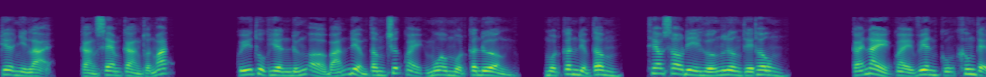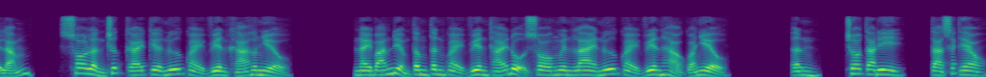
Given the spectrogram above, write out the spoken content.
kia nhìn lại, càng xem càng thuận mắt. Quý Thục Hiền đứng ở bán điểm tâm trước quầy mua một cân đường, một cân điểm tâm, theo sau đi hướng lương thế thông. Cái này quầy viên cũng không tệ lắm, so lần trước cái kia nữ quầy viên khá hơn nhiều. Này bán điểm tâm tân quầy viên thái độ so nguyên lai like nữ quầy viên hảo quá nhiều. Ân, cho ta đi, ta xách theo.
